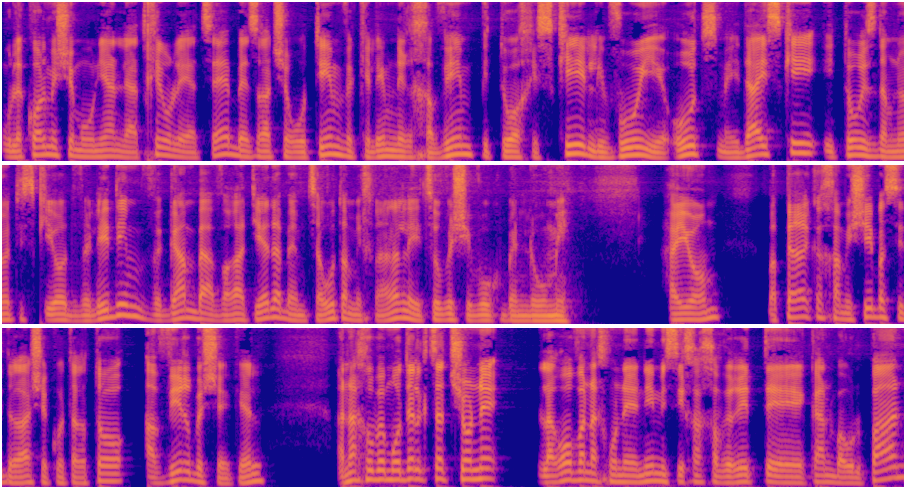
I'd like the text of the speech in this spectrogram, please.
ולכל מי שמעוניין להתחיל ולייצא בעזרת שירותים וכלים נרחבים, פיתוח עסקי, ליווי, ייעוץ, מידע עסקי, איתור הזדמנויות עסקיות ולידים, וגם בהעברת ידע באמצעות המכללה לייצוא ושיווק בינלאומי. היום, בפרק החמישי בסדרה שכותרתו אוויר בשקל, אנחנו במודל קצת שונה. לרוב אנחנו נהנים משיחה חברית uh, כאן באולפן,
